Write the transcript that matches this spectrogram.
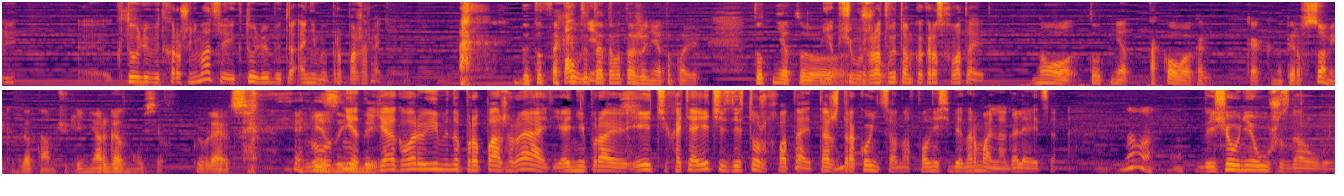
э, Кто любит хорошую анимацию и кто любит аниме про пожрать. Да тут, так, тут этого тоже нету, поверь. Тут нету... Не, почему? такого- Жратвы там как раз хватает. Ну, тут нет такого, как, как, например, в Соме, когда там чуть ли не оргазмы у всех появляются Ну, из-за нет, еды. я говорю именно про пожрать, я не про Эчи. Хотя Эчи здесь тоже хватает. Та же драконица, она вполне себе нормально оголяется. Ну, Да еще у нее уши здоровые.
